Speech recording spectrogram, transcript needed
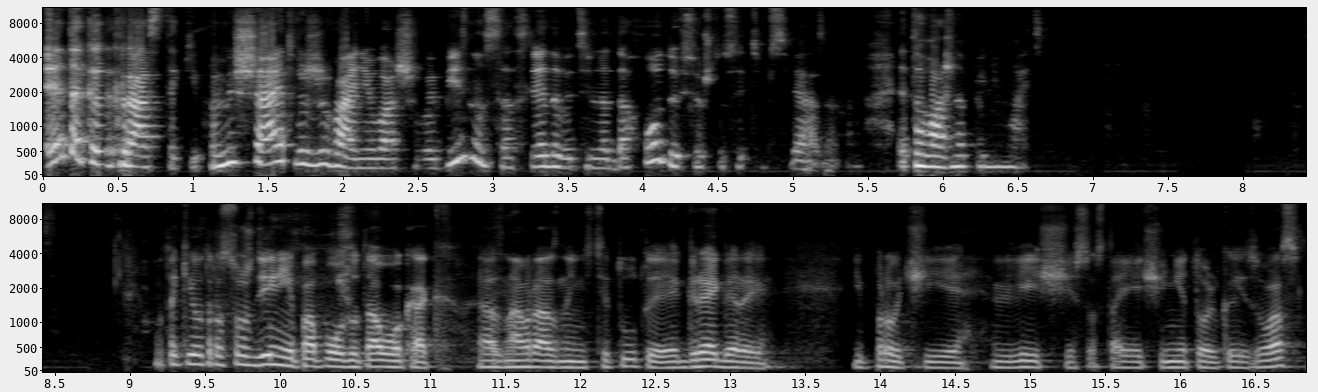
это как раз-таки помешает выживанию вашего бизнеса, а следовательно, доходу и все, что с этим связано. Это важно понимать. Вот такие вот рассуждения по поводу того, как разнообразные институты, эгрегоры и прочие вещи, состоящие не только из вас,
